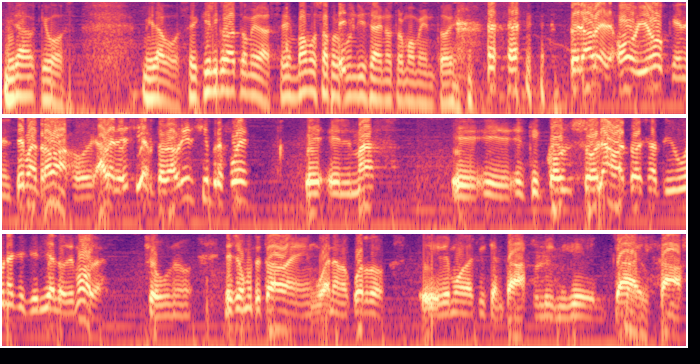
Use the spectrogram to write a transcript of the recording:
Mirá que vos, mirá vos, eh, qué lindo dato me das, eh. vamos a profundizar en otro momento. eh. Pero a ver, obvio que en el tema de trabajo, a ver, es cierto, Gabriel siempre fue el más, el que consolaba toda esa tribuna que quería lo de moda. Uno, en ese momento estaba en Guana, me acuerdo, eh, de moda Cristian Castro, Luis Miguel, Guy, Huff,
